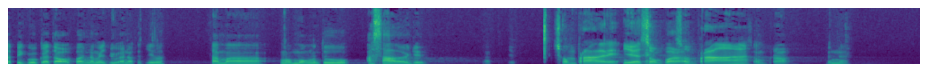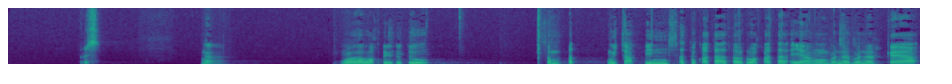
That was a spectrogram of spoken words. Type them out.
Tapi gua gak tahu apa namanya juga anak kecil sama ngomong tuh asal gitu. Anak kecil. Sompral ya? Iya, sompral. Sompral. Sompral, bener. Terus? Nah, gua waktu itu tuh sempet ngucapin satu kata atau dua kata yang bener-bener kayak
